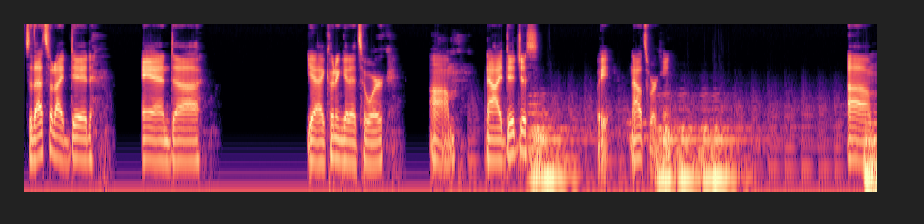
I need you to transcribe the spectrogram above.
So that's what I did and uh yeah I couldn't get it to work. Um now I did just wait now it's working. Um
